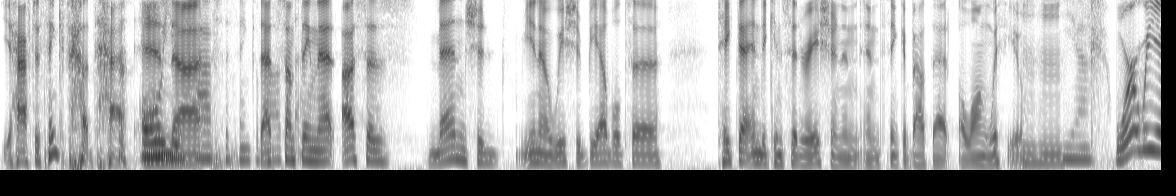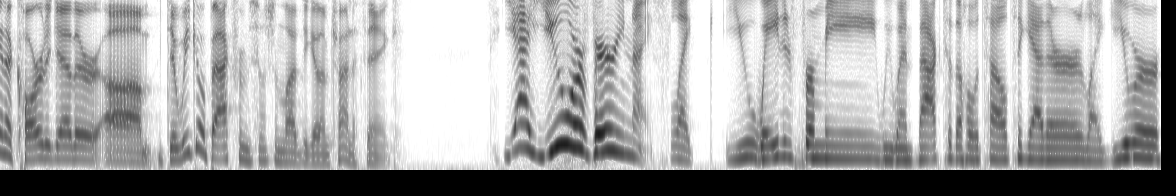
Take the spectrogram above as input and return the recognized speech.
you have to think about that. Oh, and you uh, have to think about that's something that. us as men should, you know, we should be able to take that into consideration and, and think about that along with you. Mm-hmm. yeah Weren't we in a car together? Um, did we go back from Zildjian Live together? I'm trying to think. yeah you were very nice like you waited for me we went back to the hotel together like you were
